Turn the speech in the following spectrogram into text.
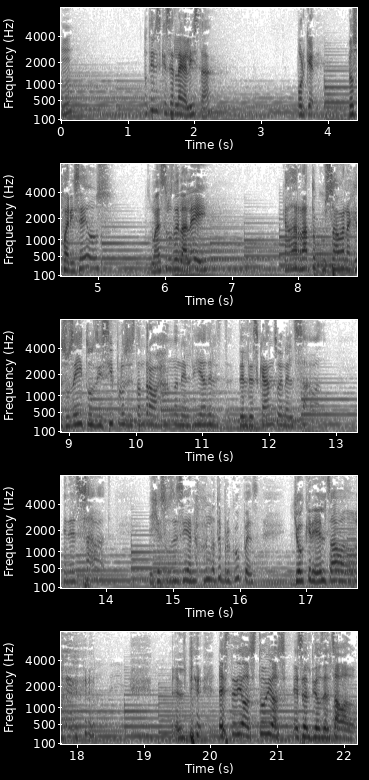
¿Mm? No tienes que ser legalista. Porque los fariseos, los maestros de la ley, cada rato acusaban a Jesús, y tus discípulos están trabajando en el día del, del, descanso, en el sábado, en el sábado. Y Jesús decía, no, no te preocupes, yo creé el sábado. Este Dios, tu Dios, es el Dios del sábado.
